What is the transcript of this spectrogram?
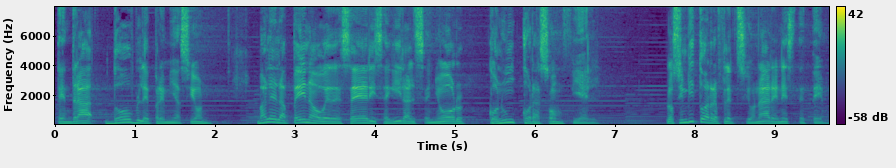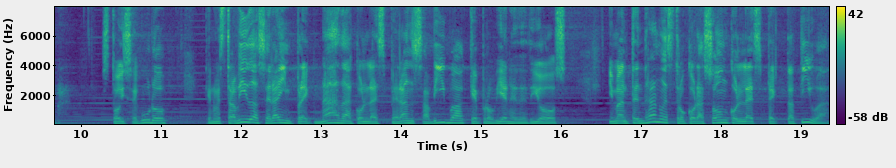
tendrá doble premiación. Vale la pena obedecer y seguir al Señor con un corazón fiel. Los invito a reflexionar en este tema. Estoy seguro que nuestra vida será impregnada con la esperanza viva que proviene de Dios y mantendrá nuestro corazón con la expectativa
